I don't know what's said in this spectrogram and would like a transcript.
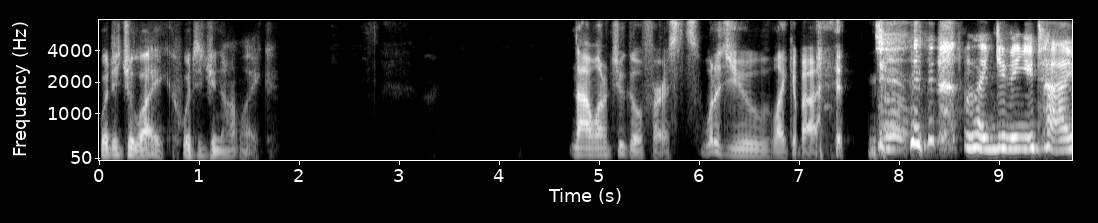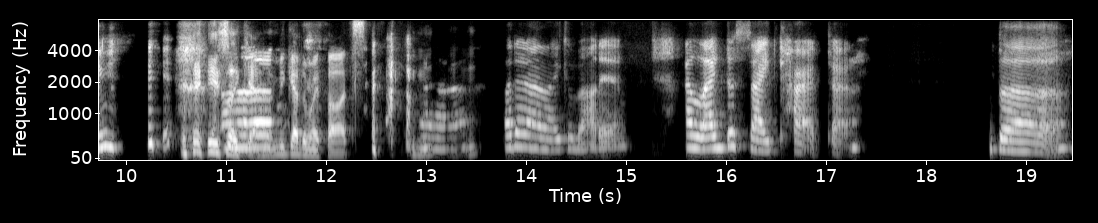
what did you like what did you not like Naa, why don't you go first? What did you like about it? I'm like giving you time. He's like, yeah, let me gather my thoughts. Mm-hmm, uh, mm-hmm. what did I like about it? I like the side character. The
